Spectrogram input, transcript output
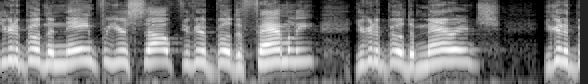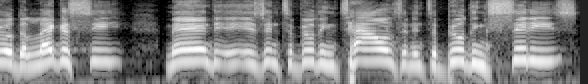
You're going to build a name for yourself. You're going to build a family. You're going to build a marriage. You're going to build a legacy. Man is into building towns and into building cities.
